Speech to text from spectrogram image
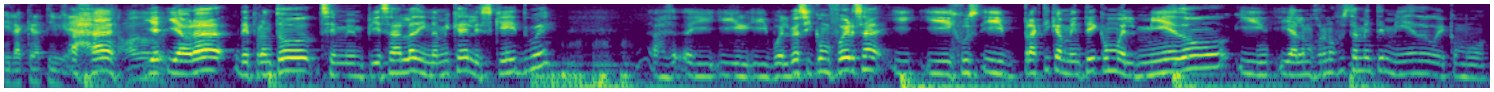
y la creatividad, y Ajá. todo. Y, ahora de pronto se me empieza a dar la dinámica del skate, güey. Y, vuelve así con fuerza y, y, prácticamente como el miedo y, y a lo mejor no justamente miedo, güey, como...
